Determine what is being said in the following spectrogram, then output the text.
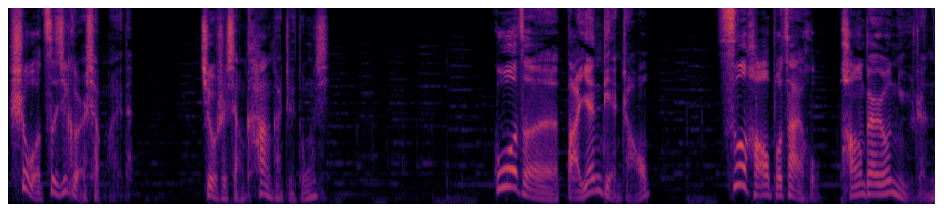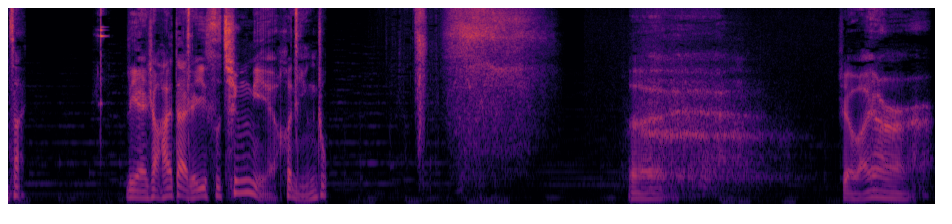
是我自己个儿想来的，就是想看看这东西。”郭子把烟点着，丝毫不在乎旁边有女人在，脸上还带着一丝轻蔑和凝重。呃，这玩意儿，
